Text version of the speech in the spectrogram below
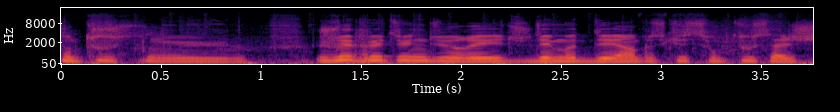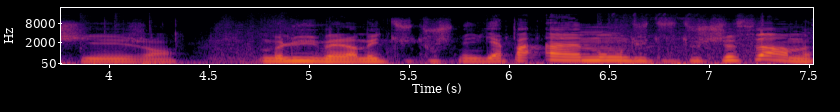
sont tous nuls. Je vais péter une durite, je démode D1 parce qu'ils sont tous à chier, genre. Mais lui, mais alors, mais tu touches, mais il a pas un monde où tu touches ce farm.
